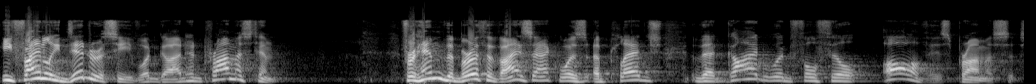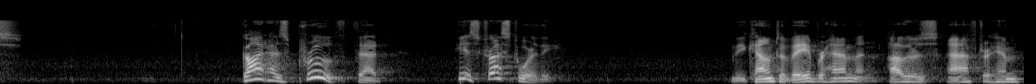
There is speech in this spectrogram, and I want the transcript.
He finally did receive what God had promised him. For him, the birth of Isaac was a pledge that God would fulfill all of his promises. God has proved that he is trustworthy. The account of Abraham and others after him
